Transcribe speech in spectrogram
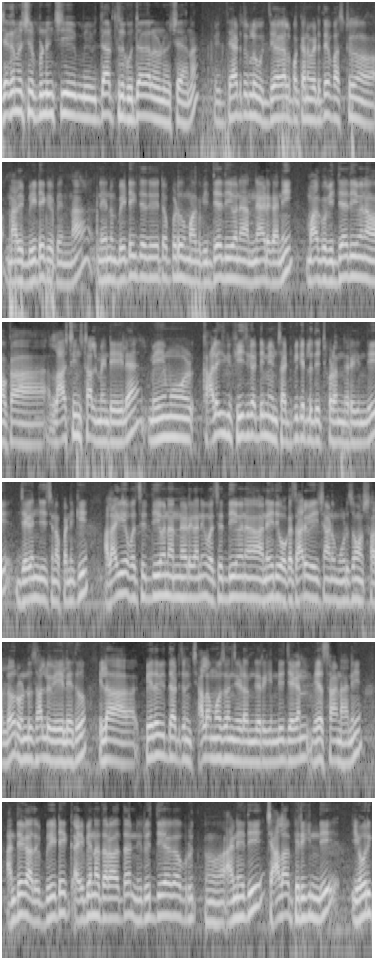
జగన్ వచ్చినప్పటి నుంచి మీ విద్యార్థులకు ఉద్యోగాలు ఏమైనా వచ్చాయనా విద్యార్థులు ఉద్యోగాలు పక్కన పెడితే ఫస్ట్ నాది బీటెక్ అయిపోయిందా. నేను బీటెక్ చదివేటప్పుడు మాకు విద్యా దీవెన అన్నాడు కానీ మాకు విద్యా దీవెన ఒక లాస్ట్ ఇన్స్టాల్మెంట్ వేయలే. మేము కాలేజీకి ఫీజు కట్టి మేము సర్టిఫికెట్లు తెచ్చుకోవడం జరిగింది. జగన్ చేసిన పనికి అలాగే వసతి దీవెన అన్నాడు కానీ వసతి దీవెన అనేది ఒకసారి వేసాడు మూడు సంవత్సరాల్లో రెండు సార్లు వేయలేదు. ఇలా పేద విద్యార్థులను చాలా మోసం చేయడం జరిగింది జగన్ వేసాడు అని అంతేకాదు బీటెక్ అయిపోయిన తర్వాత నిరుద్యోగ అనేది చాలా పెరిగింది. ఎవరికి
